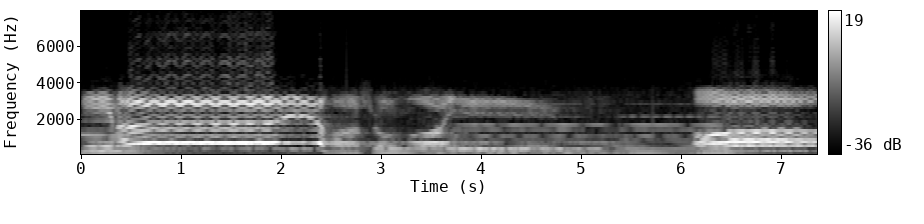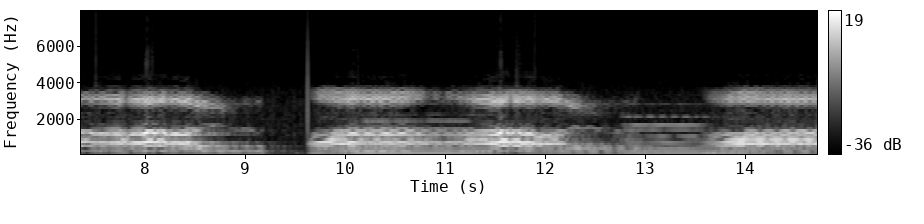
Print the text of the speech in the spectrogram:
kimei hashumayim al al al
